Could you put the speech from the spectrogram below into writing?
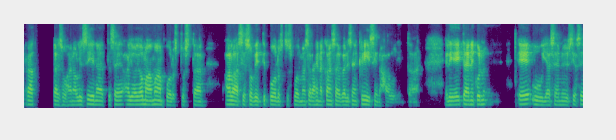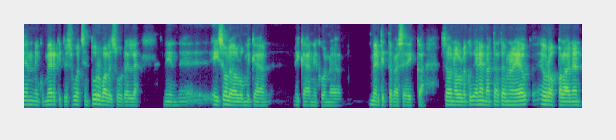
ratkaisuhan oli siinä, että se ajoi omaa maanpuolustustaan alas ja sovitti puolustusvoimansa lähinnä kansainväliseen kriisinhallintaan. Eli ei tämä niin EU-jäsenyys ja sen niin kuin merkitys Ruotsin turvallisuudelle, niin ei se ole ollut mikään, mikään niin kuin merkittävä seikka. Se on ollut niin enemmän tämä eurooppalainen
